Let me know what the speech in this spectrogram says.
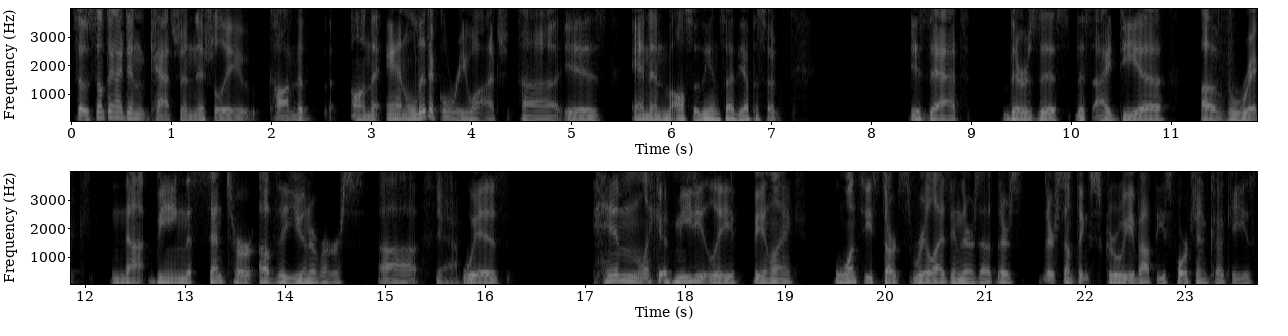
so something I didn't catch initially, caught it on the analytical rewatch, uh, is and then also the inside the episode, is that there's this this idea of Rick not being the center of the universe. Uh, Yeah. with him like immediately being like once he starts realizing there's a there's there's something screwy about these fortune cookies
